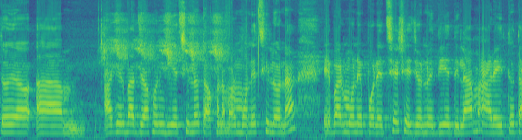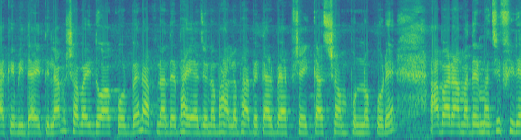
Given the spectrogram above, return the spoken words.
তো আগের বার যখন গিয়েছিল তখন আমার মনে ছিল না। এবার মনে পড়েছে সেই জন্য দিয়ে দিলাম। আর এই তো তাকে বিদায় দিলাম। সবাই দোয়া করবেন, আপনাদের ভাইয়া যেন ভালোভাবে তার ব্যবসায়িক কাজ সম্পূর্ণ করে আবার আমাদের মাঝে ফিরে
